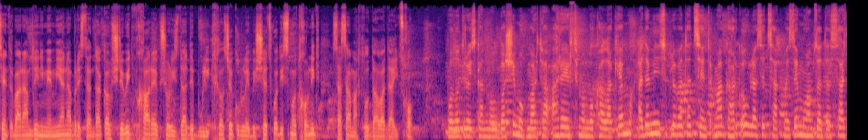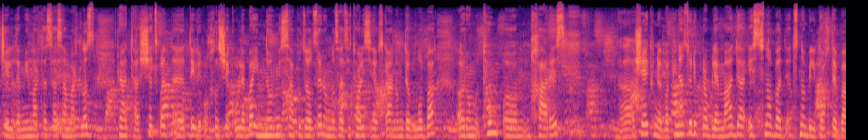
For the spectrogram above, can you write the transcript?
ცენტრმა რამდენიმე მიანაბრესთან დაკავშირებით მხარეებს შორის დადებული ხელშეკრულების შეწყვეტის მოთხოვნით სასამართლო დავა დაიწყო. ბოლო დროის განმავლობაში მოგმართა არაერთმა მოქალაქემ ადამიანის უფლებათა ცენტრმა გარკვეულ ასეთ საქმეზე მოამზადა სარჩელი და მიმართა სასამართლოს, რათა შეწყვეტილიყო ხელშეკრულება იმ ნორმის საფუძველზე, რომელსაც ითვალისწინებს კანონმდებლობა, რომ თუ მხარეს შეექმნება ფინანსური პრობლემა და ეს ცნობა ცნობილი გახდება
